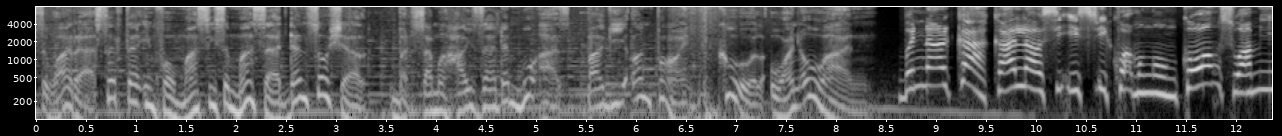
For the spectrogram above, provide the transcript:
Suara serta informasi semasa dan sosial bersama Haiza dan Muaz. Pagi on point. Cool 101. Benarkah kalau si isteri kuat mengongkong, suami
